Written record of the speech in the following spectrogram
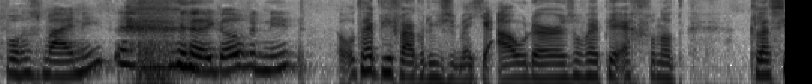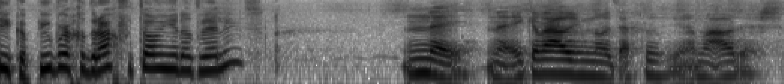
Volgens mij niet. ik hoop het niet. Want heb je vaak ruzie met je ouders? Of heb je echt van dat klassieke pubergedrag? Vertoon je dat wel eens? Nee, nee. Ik heb eigenlijk nooit echt ruzie met mijn ouders.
